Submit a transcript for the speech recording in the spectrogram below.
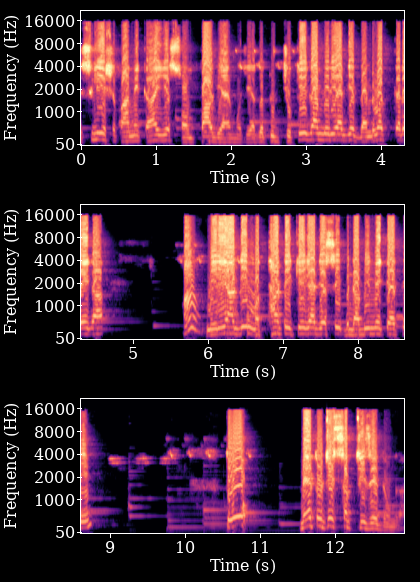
इसलिए शैतान ने कहा, यह सौंपा गया है मुझे। अगर तू झुकेगा, मेरे आगे दंडवत करेगा हाँ मेरे आगे मत्था टेकेगा, जैसे पंजाबी में कहते हैं तो मैं तुझे सब चीज़ें दूँगा।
